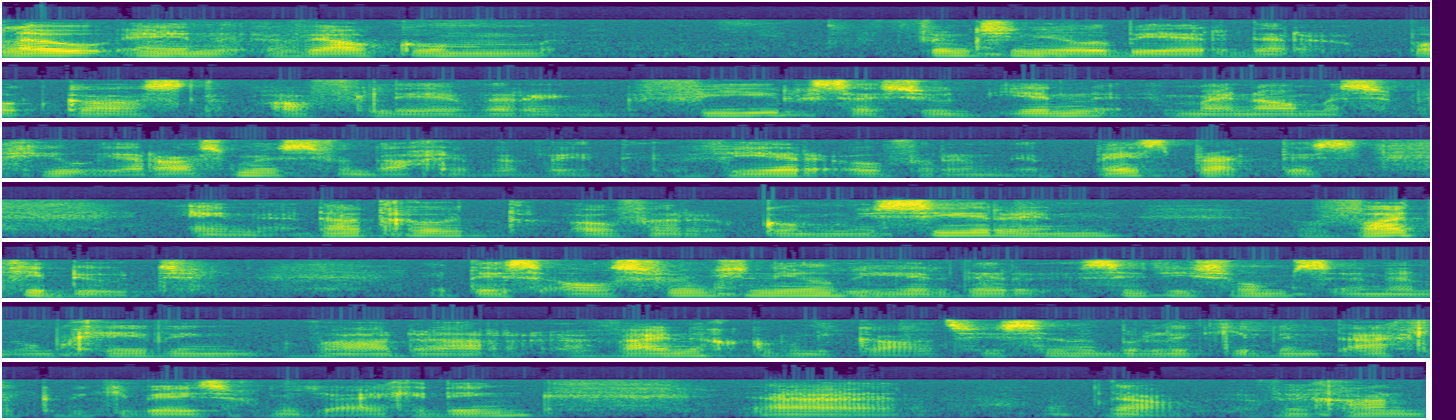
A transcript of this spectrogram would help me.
Hallo en welkom Funksioneel Beheerder podcast aflewering 4 seisoen 1. My naam is Michiel Erasmus. Vandag hebben we het weer over een best practice en dat gaat over communiceren wat je doet. Het is als functioneel beheerder zit je soms in een omgeving waar daar weinig communicatie is. En dan bedoel ik, je bent eigenlijk een beetje bezig met je eigen ding. Uh, nou, we gaan,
